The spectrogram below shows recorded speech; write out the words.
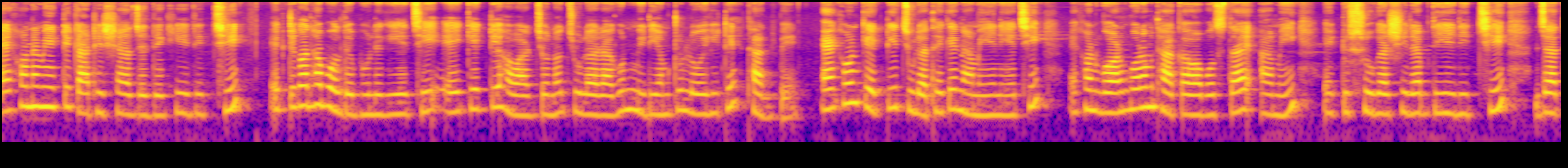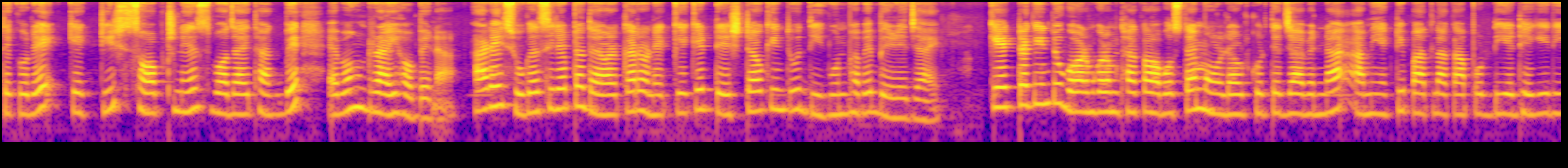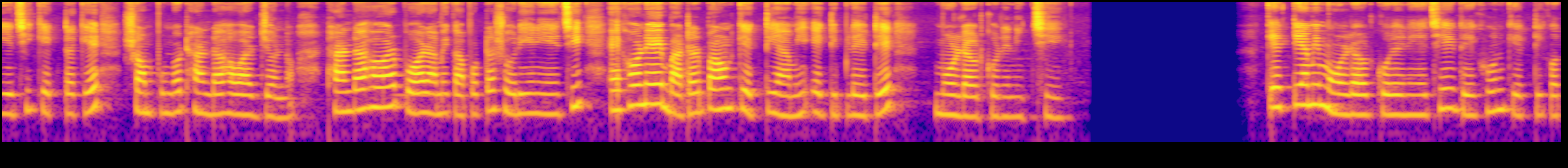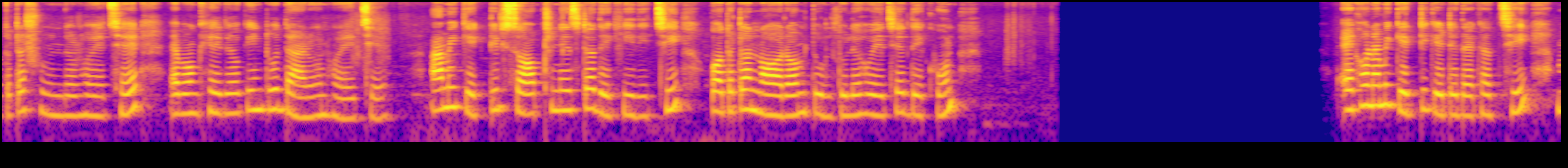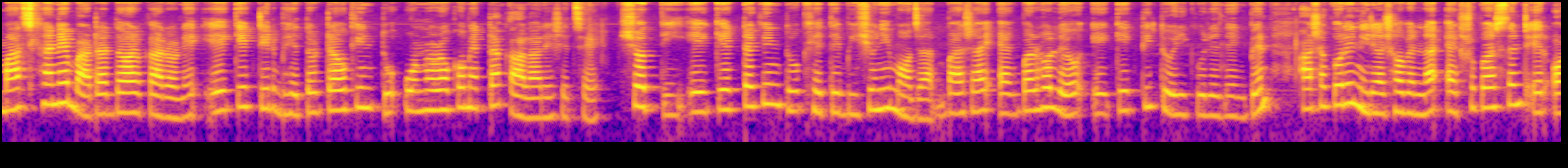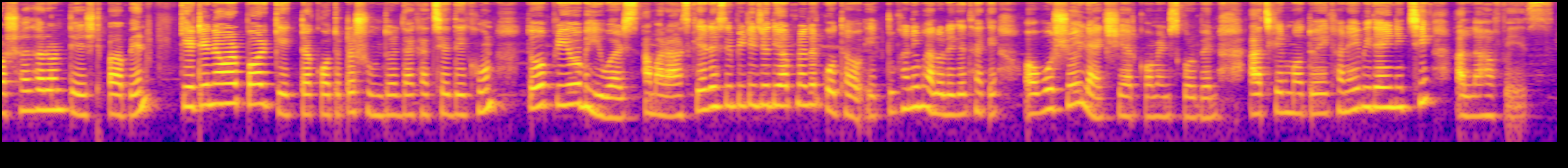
এখন আমি একটি কাঠির সাহায্যে দেখিয়ে দিচ্ছি। একটি কথা বলতে ভুলে গিয়েছি, এই কেকটি হওয়ার জন্য চুলার আগুন মিডিয়াম টু লো হিটে থাকবে। এখন কেকটি চুলা থেকে নামিয়ে নিয়েছি। এখন গরম গরম থাকা অবস্থায় আমি একটু সুগার সিরাপ দিয়ে দিচ্ছি, যাতে করে কেকটির সফটনেস বজায় থাকবে এবং ড্রাই হবে না। আর এই সুগার সিরাপটা দেওয়ার কারণে কেকের টেস্টটাও কিন্তু দ্বিগুণভাবে বেড়ে যায়। কেকটা কিন্তু গরম গরম থাকা অবস্থায় মোল্ড আউট করতে যাবেন না। আমি একটি পাতলা কাপড় দিয়ে ঢেকে দিয়েছি কেকটাকে সম্পূর্ণ ঠান্ডা হওয়ার জন্য। ঠান্ডা হওয়ার পর আমি কাপড়টা সরিয়ে নিয়েছি। এখন এই বাটার পাউন্ড কেকটি আমি একটি প্লেটে মোল্ড আউট করে নিচ্ছি। কেকটি আমি মোল্ড আউট করে নিয়েছি। দেখুন কেকটি কতটা সুন্দর হয়েছে এবং খেতেও কিন্তু দারুণ হয়েছে। আমি কেকটির সফটনেসটা দেখিয়ে দিচ্ছি, কতটা নরম তুলতুলে হয়েছে, দেখুন। এখন আমি কেকটি কেটে দেখাচ্ছি। মাঝখানে বাটার দেওয়ার কারণে এই কেকটির ভেতরটাও কিন্তু অন্যরকম একটা কালার এসেছে। সত্যি, এই কেকটা কিন্তু খেতে ভীষণই মজার। বাসায় একবার হলেও এই কেকটি তৈরি করে দেখবেন। আশা করি নিরাশ হবেন না, একশো এর অসাধারণ টেস্ট পাবেন। কেটে নেওয়ার পর কেকটা কতটা সুন্দর দেখাচ্ছে দেখুন। তো প্রিয় ভিউয়ার্স, আমার আজকের রেসিপিটি যদি আপনাদের কোথাও একটুখানি ভালো লেগে থাকে, অবশ্যই লাইক, শেয়ার, কমেন্টস করবেন। আজকের মতো এখানেই বিদায় নিচ্ছি। আল্লাহ হাফেজ।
